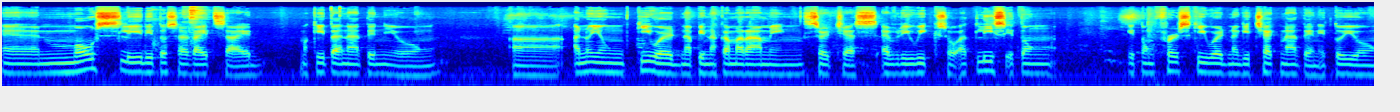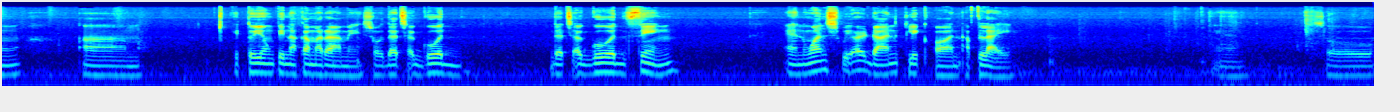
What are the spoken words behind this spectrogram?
And mostly dito sa right side makita natin yung uh, ano yung keyword na pinakamaraming searches every week. So at least itong itong first keyword na gi-check natin ito yung um, ito yung pinakamarami. So that's a good that's a good thing. And once we are done click on apply. Ayan. so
